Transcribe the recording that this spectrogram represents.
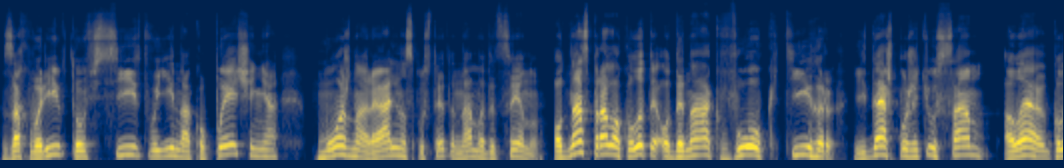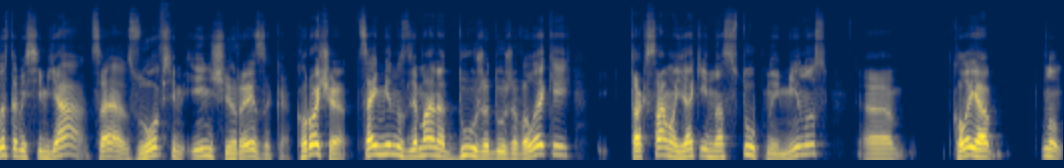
захворів, то всі твої накопичення можна реально спустити на медицину. Одна справа, коли ти одинак, вовк, тігр, йдеш по життю сам, але коли в тебе сім'я, це зовсім інші ризики. Коротше, цей мінус для мене дуже-дуже великий, так само, як і наступний мінус. Е, коли я, ну,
